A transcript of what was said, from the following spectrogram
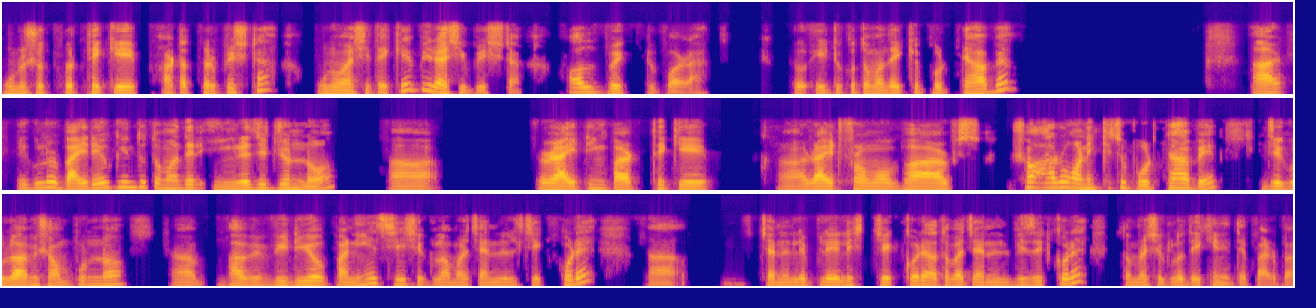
উনসত্তর থেকে আটাত্তর পৃষ্ঠা উনআশি থেকে বিরাশি পৃষ্ঠা। অল্প একটু পড়া। তো এইটুকু তোমাদেরকে পড়তে হবে। আর এগুলোর বাইরেও কিন্তু তোমাদের ইংরেজির জন্য রাইটিং পার্ট থেকে রাইট ফ্রম অফ ভার্বস সব আরও অনেক কিছু পড়তে হবে, যেগুলো আমি সম্পূর্ণ ভাবে ভিডিও বানিয়েছি, সেগুলো আমার চ্যানেল চেক করে চ্যানেলে প্লেলিস্ট চেক করে অথবা চ্যানেল ভিজিট করে তোমরা সেগুলো দেখে নিতে পারবা।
